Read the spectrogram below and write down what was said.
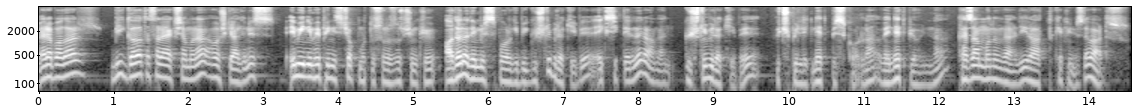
Merhabalar. Bir Galatasaray akşamına hoş geldiniz. Eminim hepiniz çok mutlusunuzdur çünkü Adana Demirspor gibi güçlü bir rakibi, eksiklerine rağmen güçlü bir rakibi 3-1'lik net bir skorla ve net bir oyunla kazanmanın verdiği rahatlık hepinizde vardır.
